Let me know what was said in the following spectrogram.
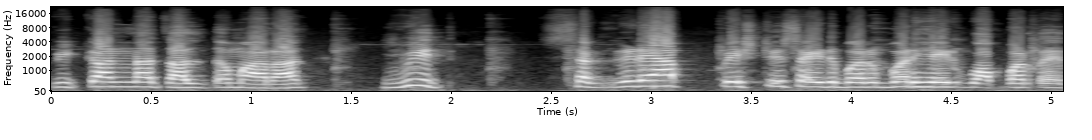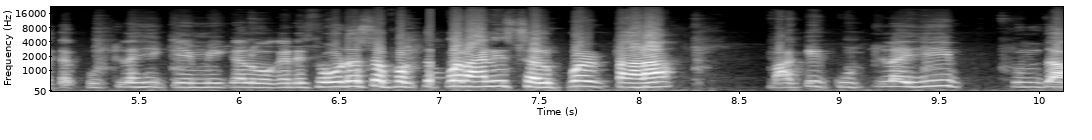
पिकांना चालतं महाराज. विथ सगळ्या पेस्टिसाइड बरोबर हे वापरता येतं. कुठलंही केमिकल वगैरे थोडंसं फक्त पर आणि सल्फर टाळा. बाकी कुठलंही तुमचा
